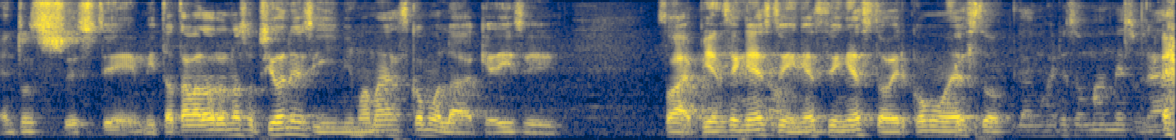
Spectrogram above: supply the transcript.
Entonces, este, mi tata valora unas opciones y mi mamá es como la que dice, o sea, piensa en esto y en esto y en esto, a ver cómo esto. Las mujeres son más mesuradas.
